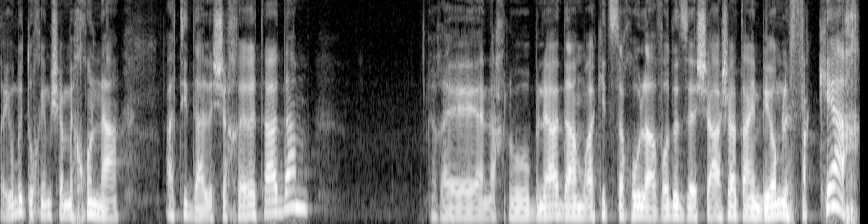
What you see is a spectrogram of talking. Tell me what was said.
היו בטוחים שהמכונה עתידה לשחרר את האדם. הרי אנחנו, בני אדם, רק יצטרכו לעבוד את זה שעה-שעתיים ביום, לפקח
